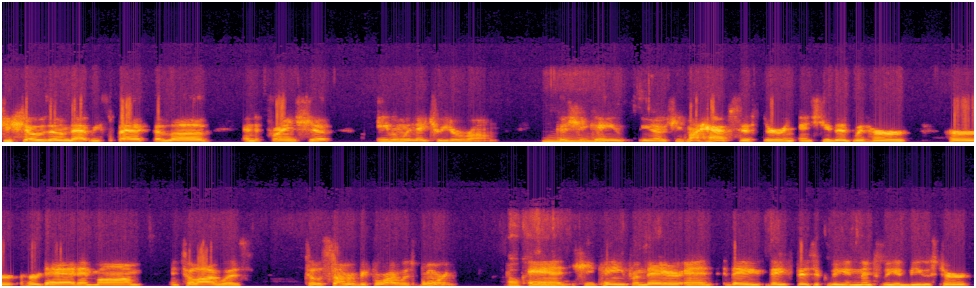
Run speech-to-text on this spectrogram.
She shows them that respect, the love, and the friendship, even when they treat her wrong. Because mm. she came, you know, she's my half sister, and, and she lived with her her her dad and mom until I was till the summer before I was born. Okay. And she came from there, and they they physically and mentally abused her.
